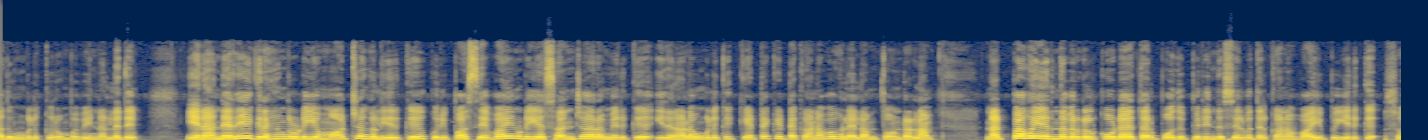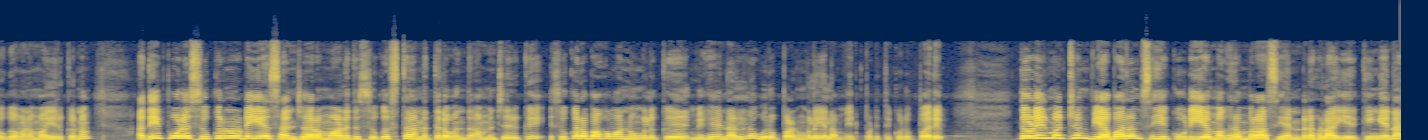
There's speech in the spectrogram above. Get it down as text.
அது உங்களுக்கு ரொம்பவே நல்லது. ஏன்னா நிறைய கிரகங்களுடைய மாற்றங்கள் இருக்குது குறிப்பாக செவ்வாயினுடைய சஞ்சாரம் இருக்குது இதனால் உங்களுக்கு கெட்ட கெட்ட கனவுகள் எல்லாம் தோன்றலாம். நட்பாக இருந்தவர்கள் கூட தற்போது பிரிந்து செல்வதற்கான வாய்ப்பு இருக்குது ஸோ கவனமாக இருக்கணும். அதே போல் சுக்கரனுடைய சஞ்சாரமானது சுகஸ்தானத்தில் வந்து அமைஞ்சிருக்கு. சுக்கர பகவான் உங்களுக்கு மிக நல்ல ஒரு பலன்களை எல்லாம் ஏற்படுத்தி கொடுப்பாரு. தொழில் மற்றும் வியாபாரம் செய்யக்கூடிய மகரம் ராசி அன்பர்களாக இருக்கீங்கன்னா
